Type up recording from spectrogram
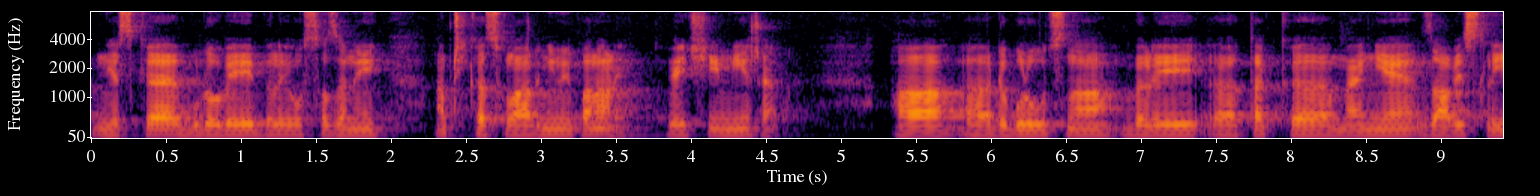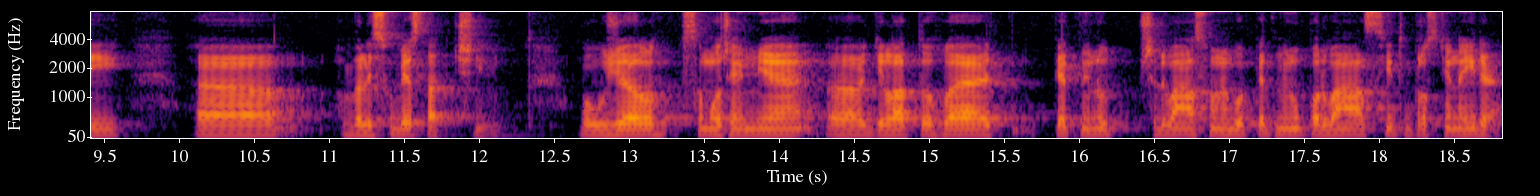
městské budovy byly osazeny například solárními panely v větší míře a do budoucna byly tak méně závislí a byli soběstační. Bohužel samozřejmě dělat tohle pět minut před 12 nebo pět minut po 12 to prostě nejde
